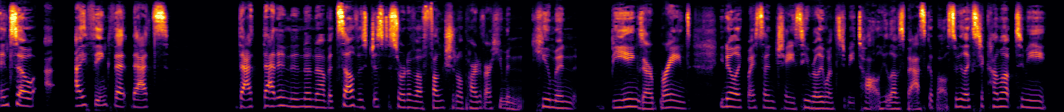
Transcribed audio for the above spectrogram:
and so I, I think that that's that that in and of itself is just sort of a functional part of our human human beings, our brains. You know, like my son Chase, he really wants to be tall. He loves basketball. So he likes to come up to me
